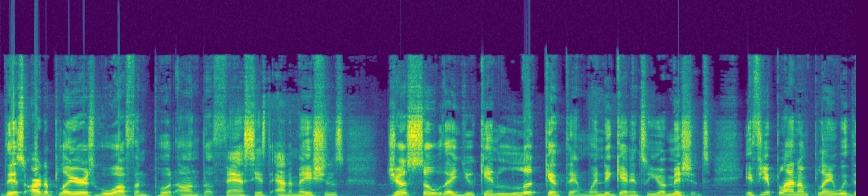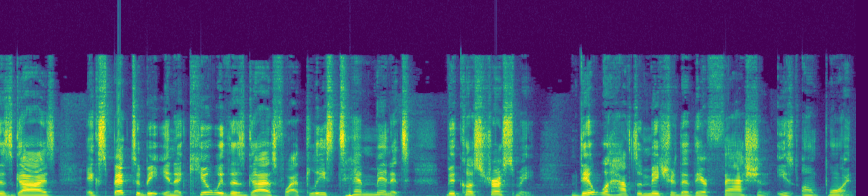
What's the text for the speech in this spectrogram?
These are the players who often put on the fanciest animations just so that you can look at them when they get into your missions. If you plan on playing with these guys, expect to be in a queue with these guys for at least 10 minutes because trust me, they will have to make sure that their fashion is on point.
